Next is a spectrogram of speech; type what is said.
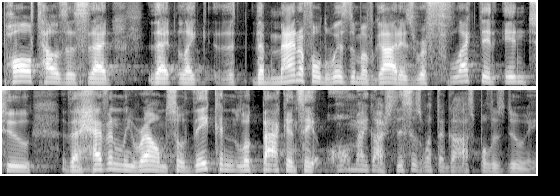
Paul tells us that that like the, the, manifold wisdom of God is reflected into the heavenly realm so they can look back and say, "Oh my gosh, this is what the gospel is doing."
